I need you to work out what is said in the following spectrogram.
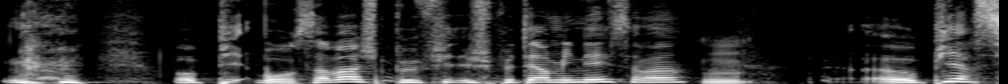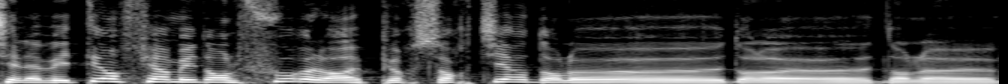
au pire bon ça va je peux je peux terminer ça va Mm. Au pire si elle avait été enfermée dans le four elle aurait pu ressortir dans le dans le dans le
